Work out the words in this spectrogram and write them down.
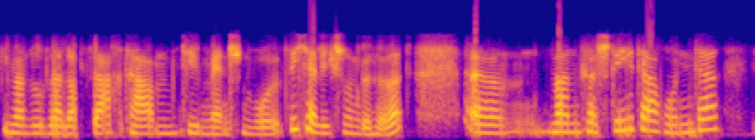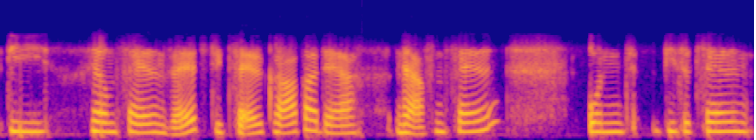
wie man so salopp sagt, haben die Menschen wohl sicherlich schon gehört. Ähm, man versteht darunter die Hirnzellen selbst, die Zellkörper der Nervenzellen. Und diese Zellen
